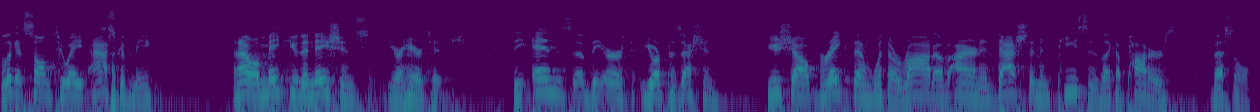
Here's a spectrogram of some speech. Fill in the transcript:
But look at Psalm 2:8. Ask of me, and I will make you the nations your heritage, the ends of the earth your possession. You shall break them with a rod of iron and dash them in pieces like a potter's vessel.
